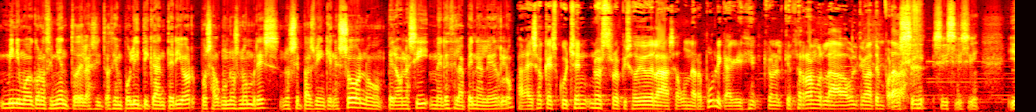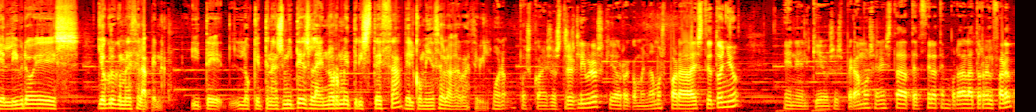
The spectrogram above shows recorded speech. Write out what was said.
mínimo de conocimiento de la situación política anterior, pues algunos nombres no sepas bien quiénes son, o, pero aún así merece la pena leerlo. Para eso que escuchen nuestro episodio de la Segunda República, con el que cerramos la última temporada. Sí, sí, sí, sí. Y el libro es, yo creo que merece la pena y te, lo que transmite es la enorme tristeza del comienzo de la guerra civil. Bueno, pues con esos tres libros que os recomendamos para este otoño, en el que os esperamos en esta tercera temporada de La Torre del Faro,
